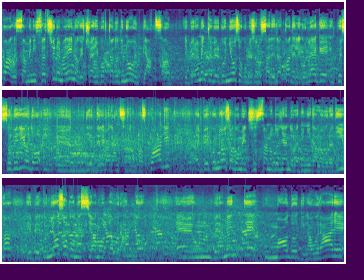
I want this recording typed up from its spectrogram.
qua questa amministrazione Marino che ci ha riportato di nuovo in piazza. È veramente vergognoso come sono state trattate le colleghe in questo periodo eh, delle vacanze di Pasquali, è vergognoso come ci stanno togliendo la dignità lavorativa, è vergognoso come stiamo lavorando. È un, veramente modo di lavorare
